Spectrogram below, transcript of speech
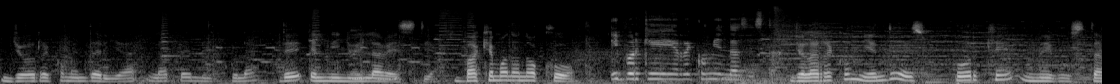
yo recomendaría la película de El niño y la bestia, Bakemono no Ko. ¿Y por qué recomiendas esta? Yo la recomiendo es porque me gusta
